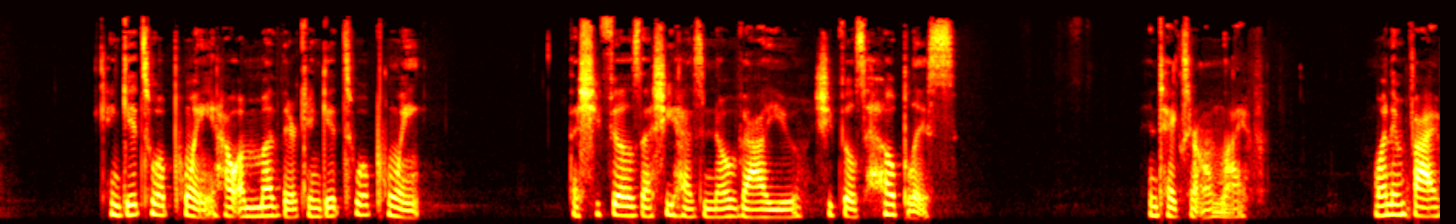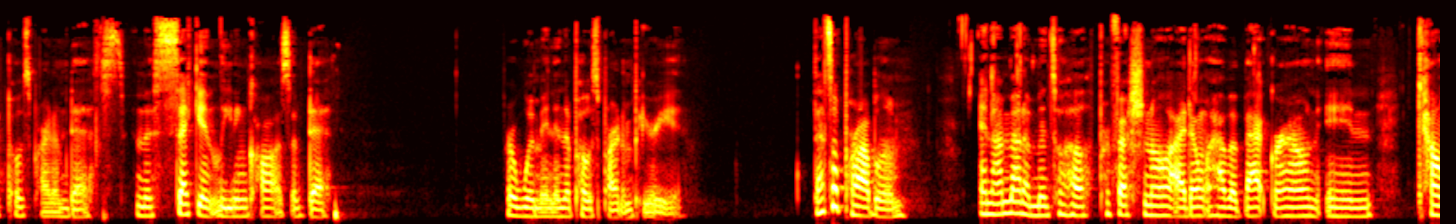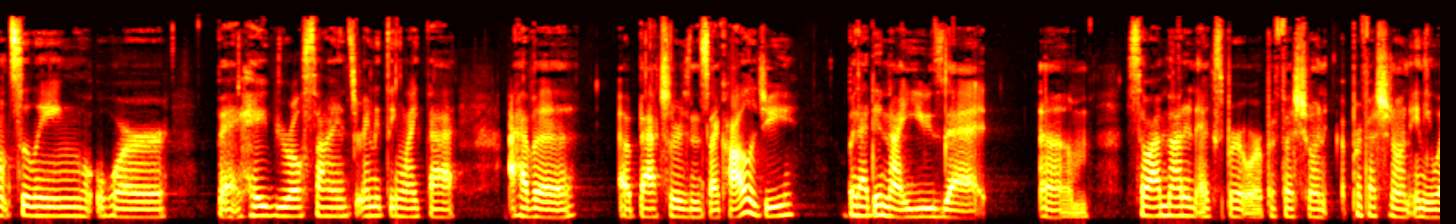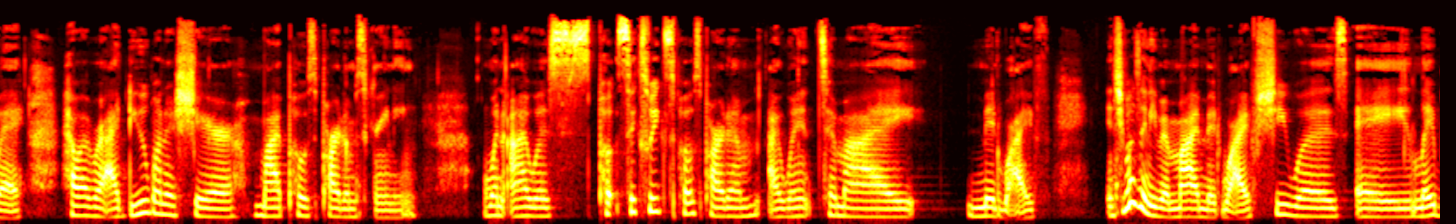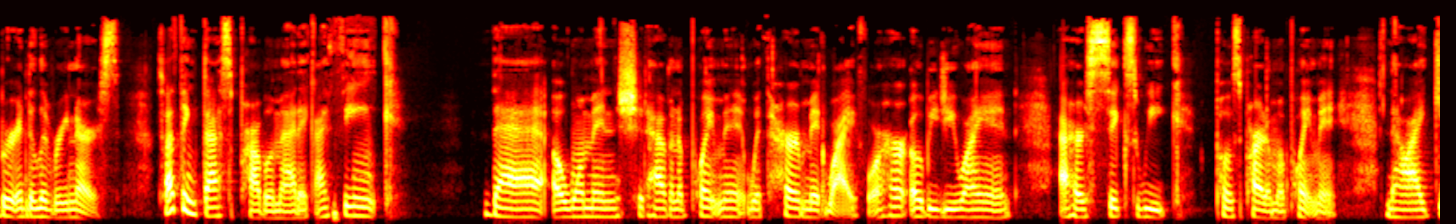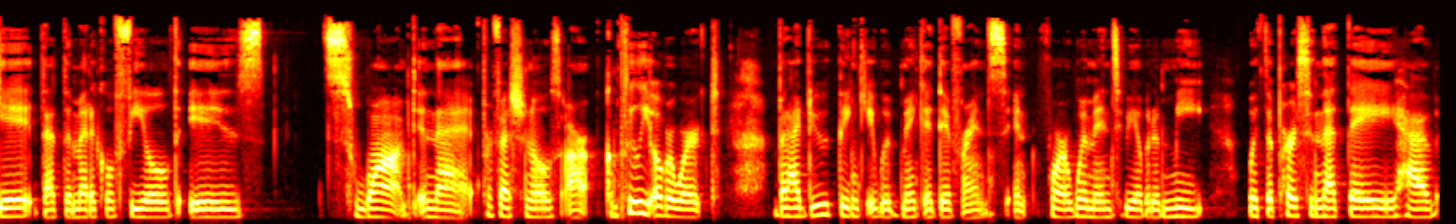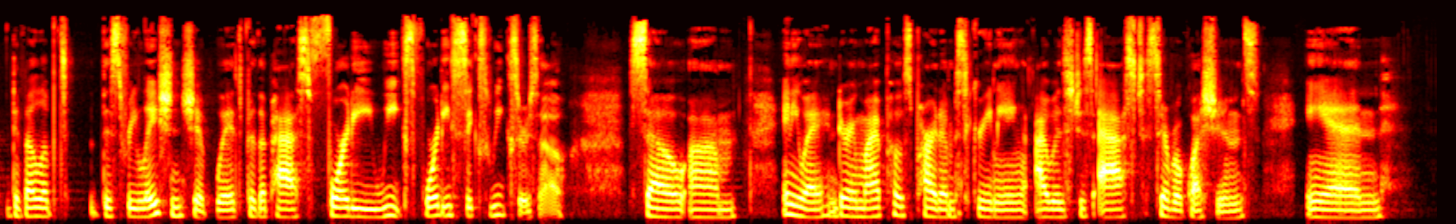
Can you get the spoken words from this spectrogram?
can get to a point, how a mother can get to a point that she feels that she has no value, she feels helpless, and takes her own life. One in five postpartum deaths, and the second leading cause of death for women in the postpartum period. That's a problem. And I'm not a mental health professional. I don't have a background in counseling or behavioral science or anything like that. I have a, a bachelor's in psychology, but I did not use that. Um, so I'm not an expert or a professional professional in any way. However, I do want to share my postpartum screening. When I was po- six weeks postpartum, I went to my midwife, and she wasn't even my midwife. She was a labor and delivery nurse. So I think that's problematic. I think that a woman should have an appointment with her midwife or her OBGYN at her six week postpartum appointment. Now, I get that the medical field is swamped and that professionals are completely overworked, but I do think it would make a difference in, for women to be able to meet with the person that they have developed this relationship with for the past 40 weeks, 46 weeks or so. So, um, anyway, during my postpartum screening, I was just asked several questions. And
